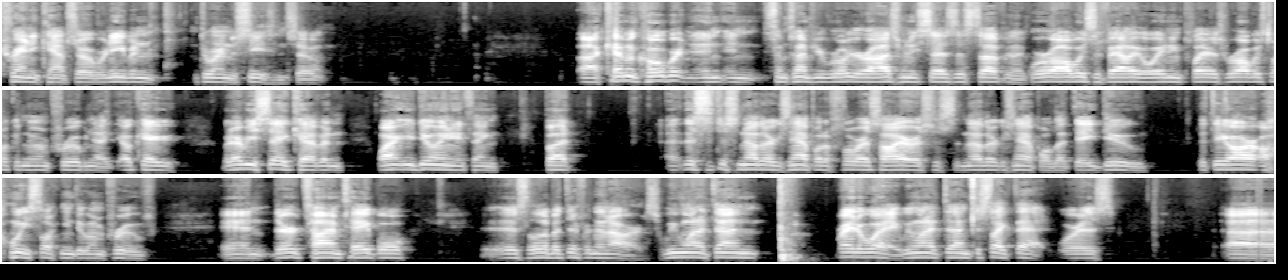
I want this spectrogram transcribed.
training camp's over and even during the season. So uh, Kevin Colbert, and, and, sometimes you roll your eyes when he says this stuff. like we're always evaluating players, we're always looking to improve. And like, okay, whatever you say, Kevin, why aren't you doing anything? But uh, this is just another example. The Flores hire is just another example that they do that they are always looking to improve, and their timetable is a little bit different than ours. We want it done right away. We want it done just like that. Whereas uh,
